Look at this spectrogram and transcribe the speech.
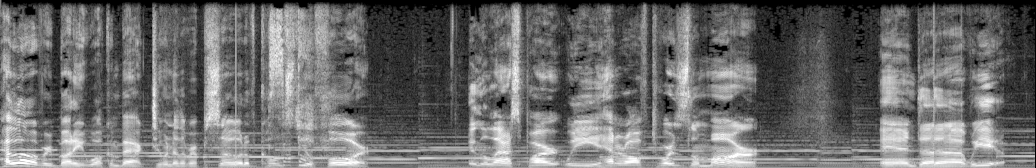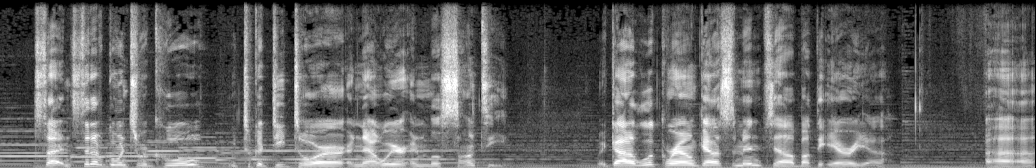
Hello everybody, welcome back to another episode of Cold Steel 4. In the last part, we headed off towards Lamare, and uh, we decided instead of going to Raquel, we took a detour, and now we're in Milsante. We gotta look around, gather some intel about the area. Uh,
